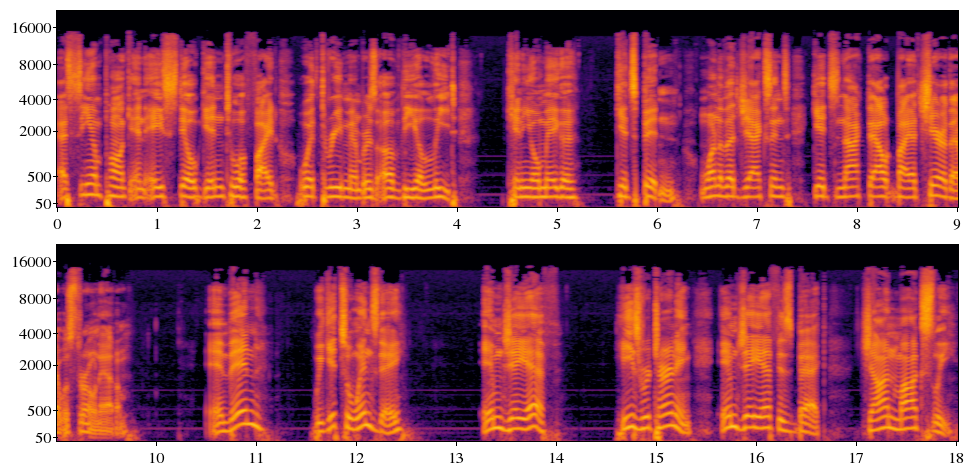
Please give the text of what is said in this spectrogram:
as CM Punk and Ace Steel get into a fight with three members of the Elite. Kenny Omega gets bitten. One of the Jacksons gets knocked out by a chair that was thrown at him. And then we get to Wednesday. MJF. He's returning. MJF is back. Jon Moxley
